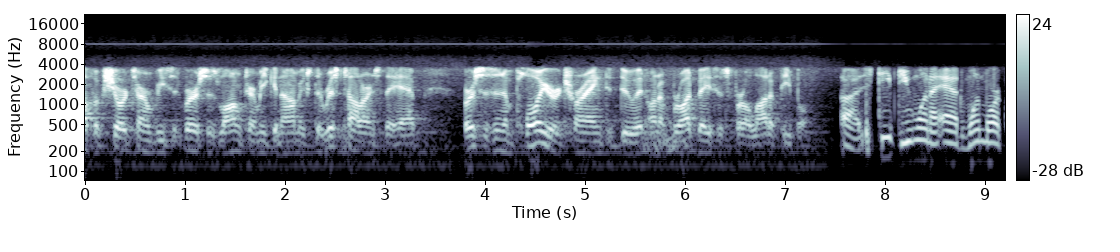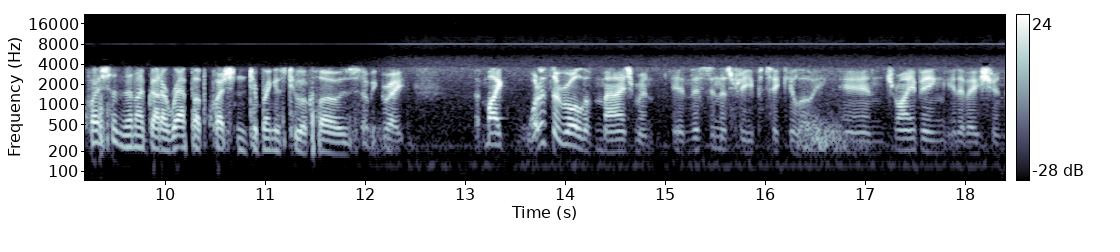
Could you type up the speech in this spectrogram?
off of short-term versus long-term economics, the risk tolerance they have, versus an employer trying to do it on a broad basis for a lot of people. Uh, Steve, do you want to add one more question? Then I've got a wrap up question to bring us to a close. That'd be great. Uh, Mike, what is the role of management in this industry, particularly in driving innovation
